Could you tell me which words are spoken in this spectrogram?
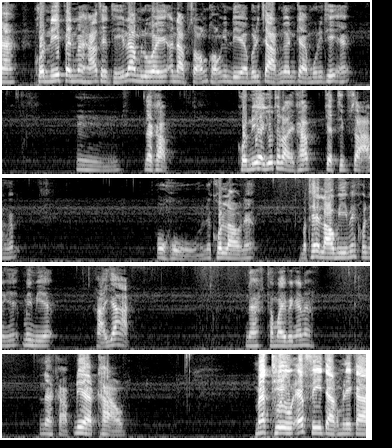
นะคนนี้เป็นมหาเศรษฐีร่ำรวยอันดับสองของอินเดียบริจาคเงินแก่มูลนิธิฮะอืมนะครับ คนนี้อายุเท่าไหร่ครับเจ็ดสิบสามครับ โอ้โหในคนเรานะประเทศเรามีไหมคนอย่างนี้ ไม่มีหายากนะทำไมเป็นงั้นนะนะครับ เนี่ยข่าวแมทธิวเอฟซีจากอเมริกา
